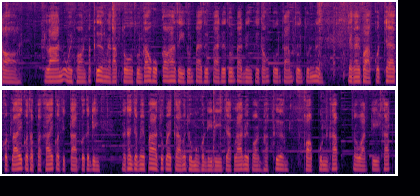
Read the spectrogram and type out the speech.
ต่อ ร้านอวยพรพระเครื่องนะครับ โทร 0 9 6 9 5 4 0 8 0 8 หรือ 0 8 1 4 2 0 3 0 0 1 ยังไงฝากกดแชร์ กดไลค์ กดสับสไครต์กดติดตาม กดกระดิ่ง และท่านจะไม่พลาดทุกรายการวัตถุมงคลดีๆ จากร้านอวยพรพระเครื่อง ขอบคุณครับ สวัสดีครับ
